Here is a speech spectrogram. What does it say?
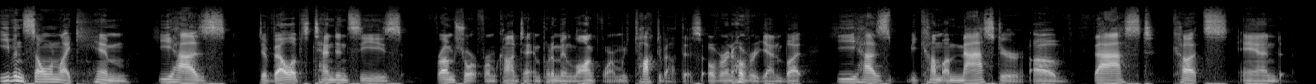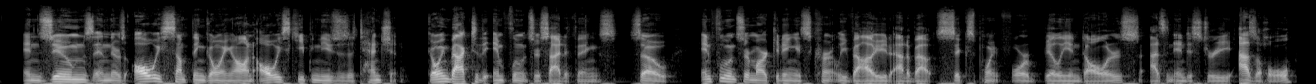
even someone like him, he has developed tendencies from short form content and put them in long form. We've talked about this over and over again, but he has become a master of fast cuts and and zooms and there's always something going on, always keeping the user's attention. Going back to the influencer side of things. So, influencer marketing is currently valued at about 6.4 billion dollars as an industry as a whole,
